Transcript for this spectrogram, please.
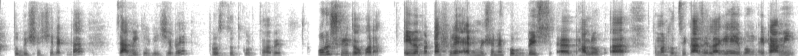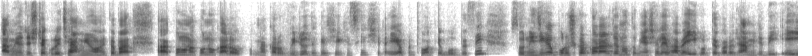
আত্মবিশ্বাসের একটা চাবিকাঠি হিসেবে প্রস্তুত করতে হবে। পুরস্কৃত করা। এই ব্যাপারটা আসলে অ্যাডমিশনে খুব বেশ ভালো তোমার হচ্ছে কাজে লাগে এবং এটা আমি আমিও চেষ্টা করেছি। আমিও হয়তোবা আ কোনো না কোনো কারও না কারও ভিডিও দেখে শিখেছি। সেটাই আমি তোমাকে বলতেছি। সো নিজেকে পুরস্কার করার জন্য তুমি আসলে এভাবে ই করতে পারো যে আমি যদি এই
